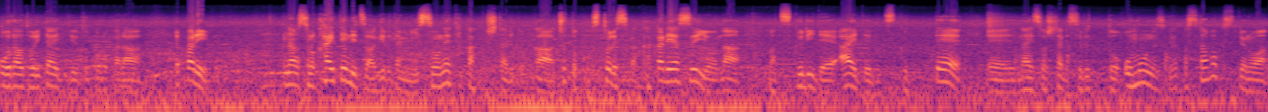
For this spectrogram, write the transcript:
オーダーを取りたいっていうところからやっぱりなその回転率を上げるために椅子をね高くしたりとかちょっとこうストレスがかかりやすいような、まあ、作りであえて作ってて、えー、内装したりすると思うんですけどやっぱスターバックスっていうのは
